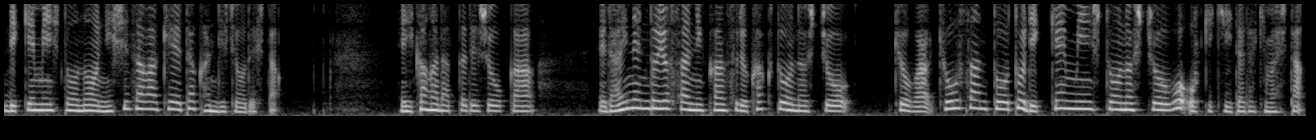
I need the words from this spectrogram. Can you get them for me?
立憲民主党の西澤啓太幹事長でした。いかがだったでしょうか？来年度予算に関する各党の主張、今日は共産党と立憲民主党の主張をお聞きいただきました。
